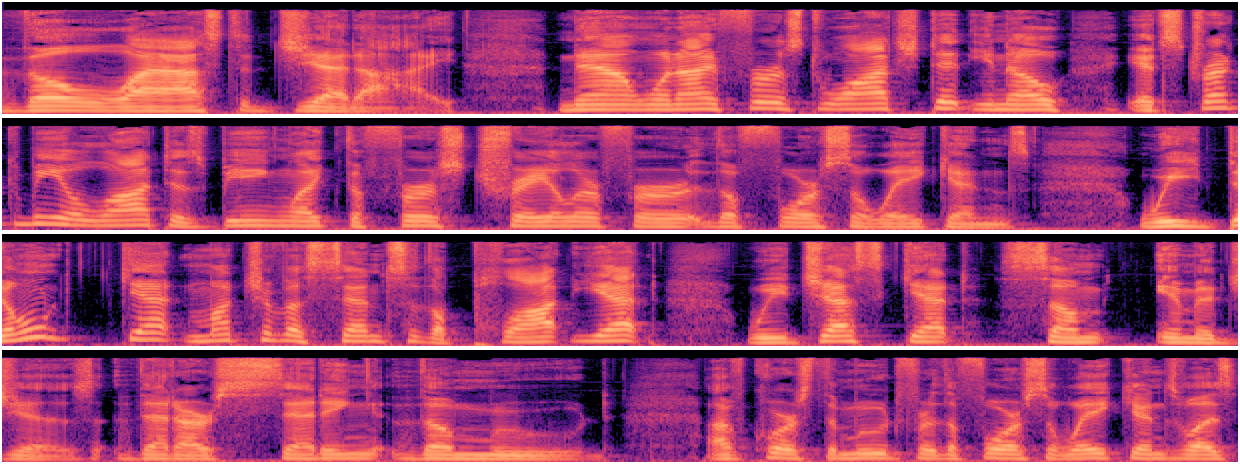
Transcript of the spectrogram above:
The Last Jedi. Now, when I first watched it, you know, it struck me a lot as being like the first trailer for The Force Awakens. We don't get much of a sense of the plot yet, we just get some images that are setting the mood. Of course, the mood for The Force Awakens was,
